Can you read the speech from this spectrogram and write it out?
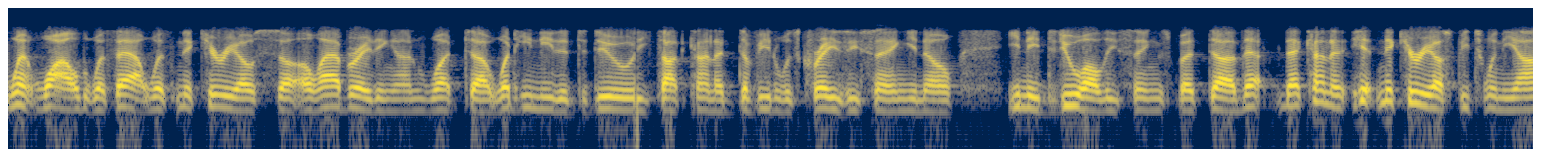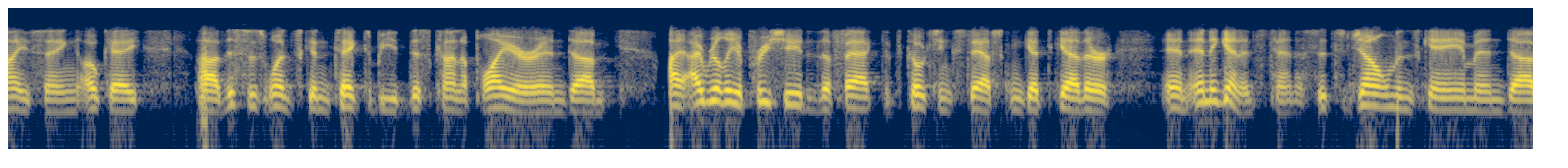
went wild with that, with Nick Kyrgios uh, elaborating on what uh, what he needed to do. He thought kind of David was crazy, saying you know you need to do all these things, but uh, that that kind of hit Nick Kyrgios between the eyes, saying okay. Uh, this is what it's going to take to be this kind of player, and um, I, I really appreciated the fact that the coaching staffs can get together. And and again, it's tennis. It's a gentleman's game, and uh,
